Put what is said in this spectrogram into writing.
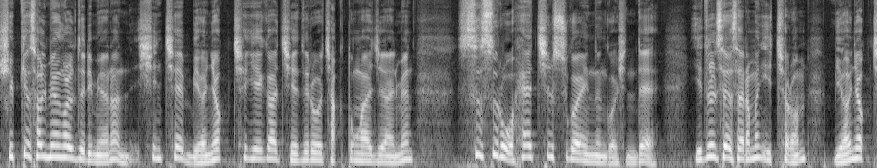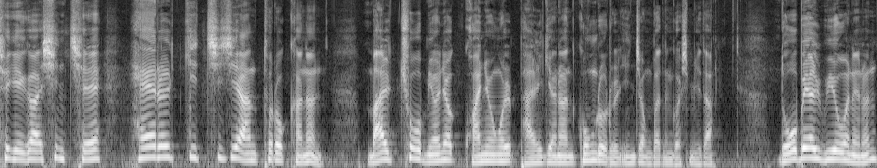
쉽게 설명을 드리면은 신체 면역 체계가 제대로 작동하지 않으면 스스로 해칠 수가 있는 것인데 이들 세 사람은 이처럼 면역 체계가 신체에 해를 끼치지 않도록 하는 말초 면역 관용을 발견한 공로를 인정받은 것입니다. 노벨 위원회는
